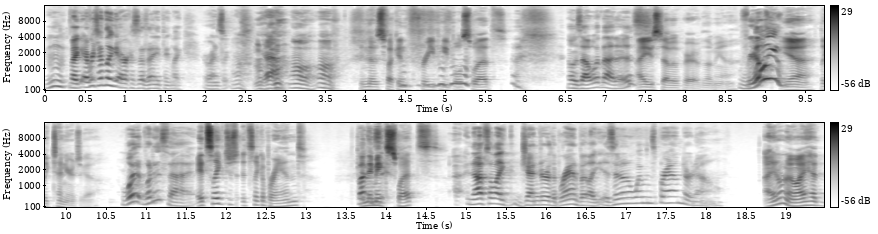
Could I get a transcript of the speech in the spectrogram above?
mm. like every time like Erika says anything, like Rinna's like, oh, yeah, oh, oh. in those fucking free people sweats. Oh, is that what that is? I used to have a pair of them. Yeah. really? Yeah, like ten years ago. What What is that? It's like just it's like a brand, But and they make it- sweats. Uh, Not to like gender the brand, but like, is it a women's brand or no? I don't know. I had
